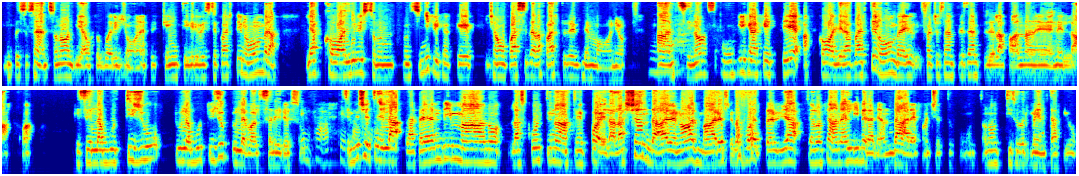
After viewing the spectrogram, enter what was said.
in questo senso no? di autoguarigione, perché integri queste parti in ombra le accogli, questo non, non, significa che diciamo, passi dalla parte del demonio, anzi no? significa che te accogli la parte in ombra, io faccio sempre esempio della palla ne, nell'acqua, che se la butti giù, più la butti giù, più le vuoi salire su. Infatti, se invece te la, la, prendi in mano, l'ascolti un attimo e poi la lasci andare, no? il mare se la porta via, piano piano è libera di andare a un certo punto, non ti tormenta più.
